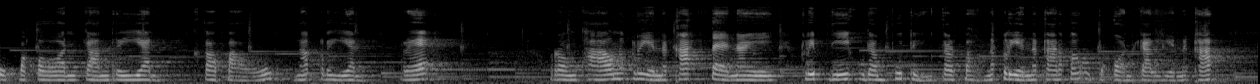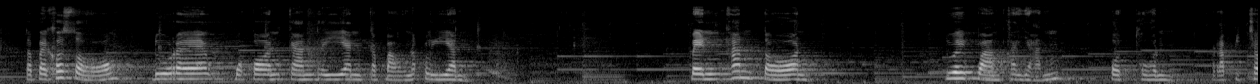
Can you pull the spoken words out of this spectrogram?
อุปกรณ์การเรียน กระเป๋านักเรียน และรองเท้านักเรียนนะคะ แต่ในคลิปนี้ครูดำพูดถึงกระเป๋านักเรียนนะคะ แล้วก็อุปกรณ์การเรียนนะคะ ต่อไปข้อ 2 ดูแลอุปกรณ์การเรียนกระเป๋านักเรียน เป็นขั้นตอน ด้วยความขยัน อดทน รับผิดช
